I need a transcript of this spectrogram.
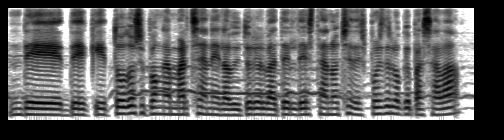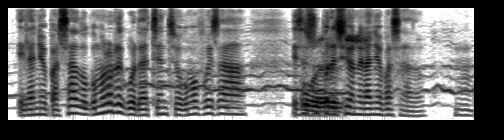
de, que todo se ponga en marcha en el Auditorio El Batel de esta noche después de lo que pasaba el año pasado. ¿Cómo lo recuerda, Chencho? ¿Cómo fue esa, esa pues, supresión el año pasado? Mm.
